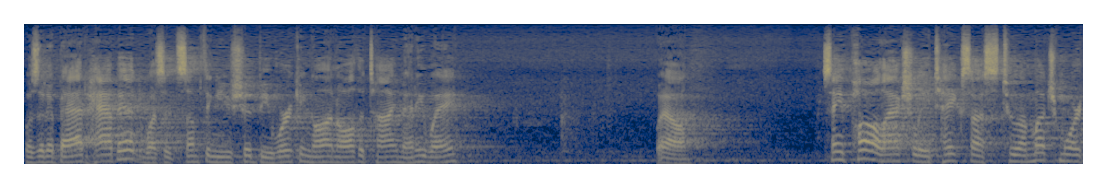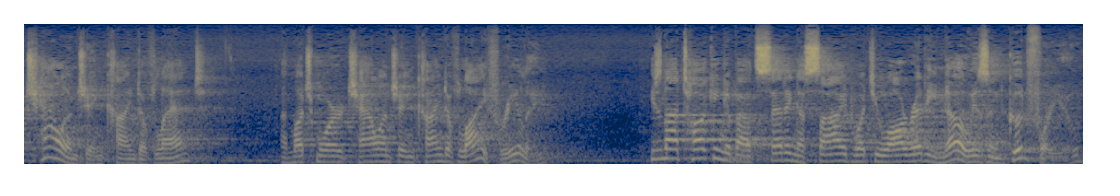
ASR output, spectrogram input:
Was it a bad habit? Was it something you should be working on all the time anyway? Well, St. Paul actually takes us to a much more challenging kind of Lent, a much more challenging kind of life, really. He's not talking about setting aside what you already know isn't good for you.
